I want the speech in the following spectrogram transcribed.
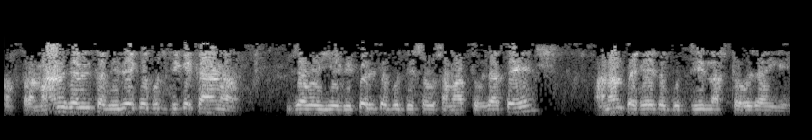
प्रमाण जनित विवेक बुद्धि के कारण जब ये विपरीत बुद्धि सब समाप्त हो जाते हैं, अनंत भेद बुद्धि नष्ट हो जाएँगे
